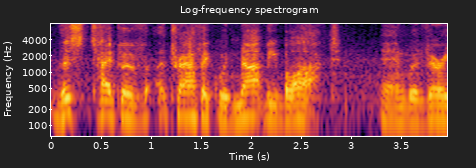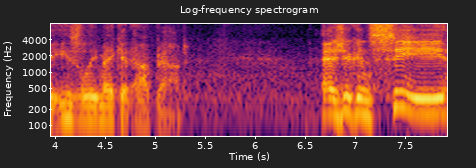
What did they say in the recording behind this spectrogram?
this type of uh, traffic would not be blocked and would very easily make it outbound. As you can see,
